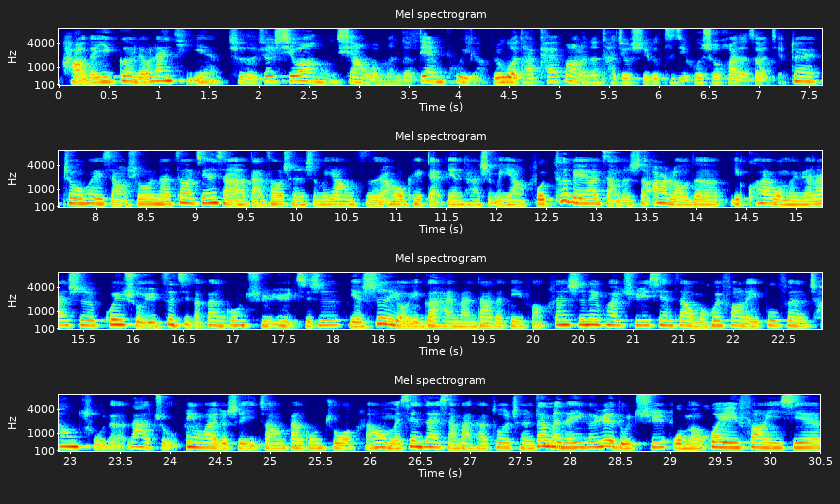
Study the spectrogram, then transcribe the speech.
好的一个浏览体验。是的，就希望像我们的店铺一样，如果它开放了，那它就是一个自己会说话的皂间。对，就会想说，那皂间想要打造成什么样子，然后我可以改变它什么样。我特别要讲的是二楼的一块，我们原来是归属于自己的办公区域，其实也是有一个还蛮大的地方，但是那块区域现在我们会放了一部分仓储的蜡烛，另外就是一张办公桌，然后我们现在想把它做成专门的一个阅读区，我们会放一些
